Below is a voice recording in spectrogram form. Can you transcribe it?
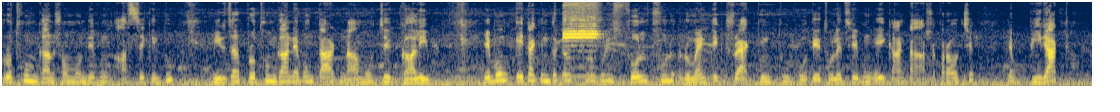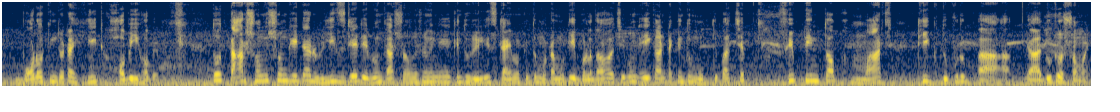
প্রথম গান সম্বন্ধে এবং আসছে কিন্তু মির্জার প্রথম গান এবং তার নাম হচ্ছে গালিব। এবং এটা কিন্তু একটা পুরোপুরি সোলফুল রোম্যান্টিক ট্র্যাক কিন্তু হতে চলেছে এবং এই গানটা আশা করা হচ্ছে একটা বিরাট বড় কিন্তু একটা হিট হবেই হবে। তো তার সঙ্গে সঙ্গে এটা রিলিজ ডেট এবং তার সঙ্গে সঙ্গে নিয়ে কিন্তু রিলিজ টাইমও কিন্তু মোটামুটি বলে দেওয়া হয়েছে এবং এই গানটা কিন্তু মুক্তি পাচ্ছে ফিফটিন্থ অফ মার্চ ঠিক দুপুর দুটোর সময়।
